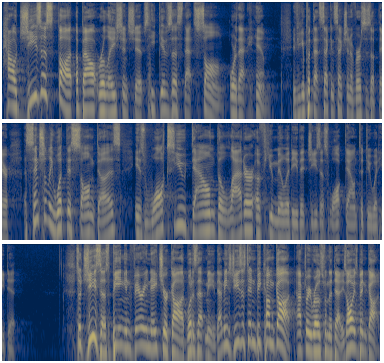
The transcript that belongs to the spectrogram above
how Jesus thought about relationships, he gives us that song or that hymn. If you can put that second section of verses up there, essentially what this song does is walks you down the ladder of humility that Jesus walked down to do what he did. So, Jesus, being in very nature God, what does that mean? That means Jesus didn't become God after he rose from the dead. He's always been God.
